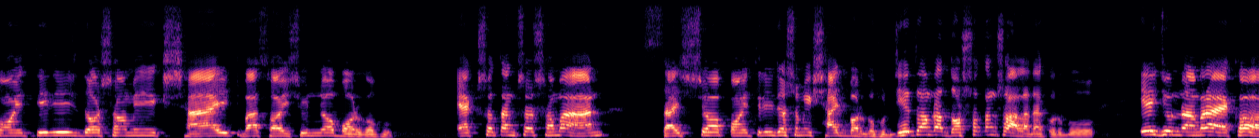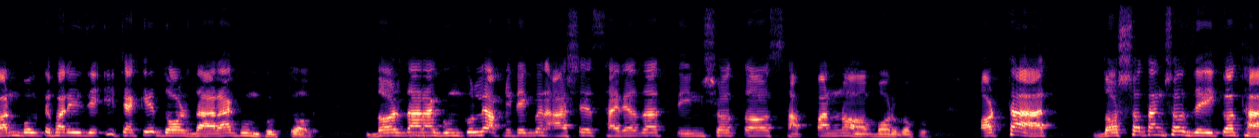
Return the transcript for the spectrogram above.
পঁয়ত্রিশ দশমিক ষাট বা ছয় শূন্য বর্গফুট। এক শতাংশ সমান চারশো পঁয়ত্রিশ দশমিক ষাট বর্গফুট। যেহেতু আমরা দশ শতাংশ আলাদা করব, এই জন্য আমরা এখন বলতে পারি যে এটাকে দশ দ্বারা গুণ করতে হবে। দশ দ্বারা গুণ করলে আপনি দেখবেন আসে চার হাজার তিনশত ছাপ্পান্ন বর্গফুট। অর্থাৎ দশ শতাংশ যেই কথা,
